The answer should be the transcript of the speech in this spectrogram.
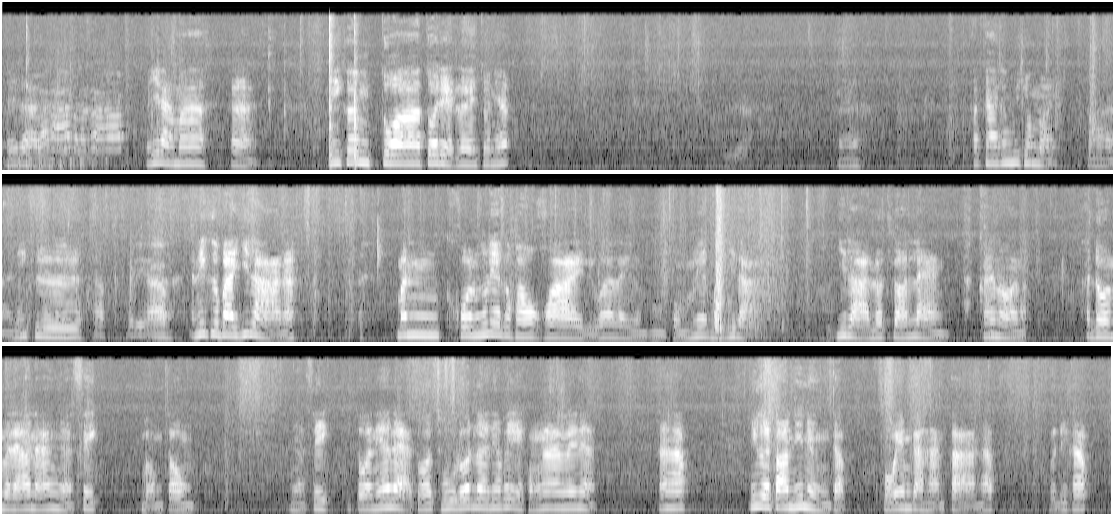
ใบยี่หร่ามาครับมาครับใบยี่หร่ามาอ่านี่เครื่องตัวตัวเด็ดเลยตัวเนี้ยนะทักทายท่านผู้ชมหน่อย อ่านี่คือครับสวัสดีครับ อันนี้คือใบยี่หร่านะ มันคนเขาเรียกกะเพราควายหรือว่าอะไรผมผมเรียกใบยี่หร่ายี่หร่าลดร้อนแรงแน่นอนถ้าโดนไปแล้วนะเหงื่อซิกบอกตรงเหงื่อซิกตัวเนี้ยแหละ ตัวทูรถเลยเนี่ยพระเอกของงานเลยเนี่ยนะครับ นี่คือตอนที่หนึ่งกับโฟเอ็มกับอาหารป่าครับสวัสดีครับ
